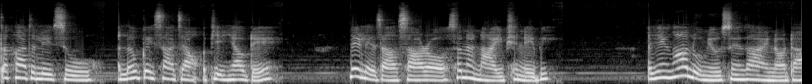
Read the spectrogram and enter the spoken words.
တခါတလေဆိုအလုပ်ကိစ္စကြောင့်အပြင်ရောက်တယ်။နေ့လယ်စာစားတော့12နာရီဖြစ်နေပြီ။အရင်ကလိုမျိုးစဉ်းစားရင်တော့ဒါ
